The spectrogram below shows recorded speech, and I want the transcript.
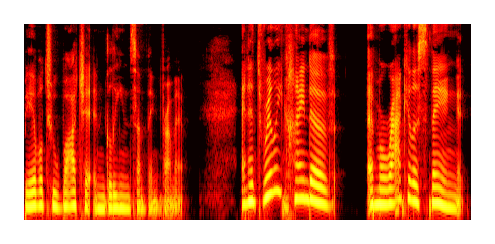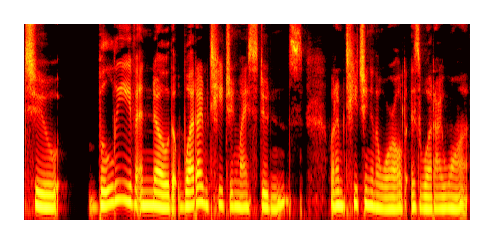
be able to watch it and glean something from it? And it's really kind of a miraculous thing to believe and know that what I'm teaching my students, what I'm teaching in the world, is what I want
